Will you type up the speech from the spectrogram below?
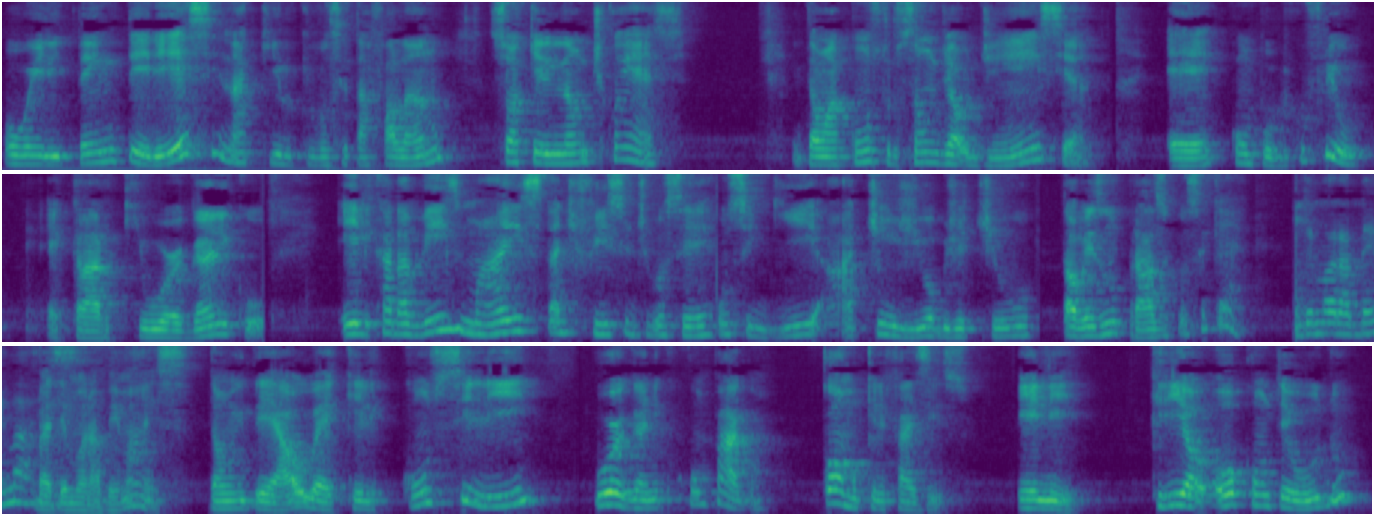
ou ele tem interesse naquilo que você está falando, só que ele não te conhece. Então a construção de audiência é com o público frio. É claro que o orgânico, ele cada vez mais está difícil de você conseguir atingir o objetivo, talvez no prazo que você quer. Vai demorar bem mais. Vai demorar bem mais. Então o ideal é que ele concilie o orgânico com o pago. Como que ele faz isso? Ele cria o conteúdo,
